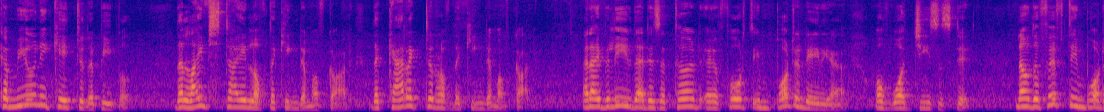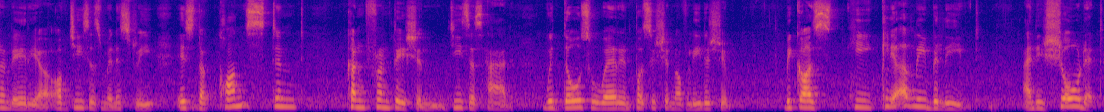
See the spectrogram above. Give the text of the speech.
communicate to the people the lifestyle of the kingdom of God, the character of the kingdom of God. And I believe that is a third, uh, fourth important area of what Jesus did. Now, the fifth important area of Jesus' ministry is the constant confrontation Jesus had with those who were in position of leadership because he clearly believed and he showed it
